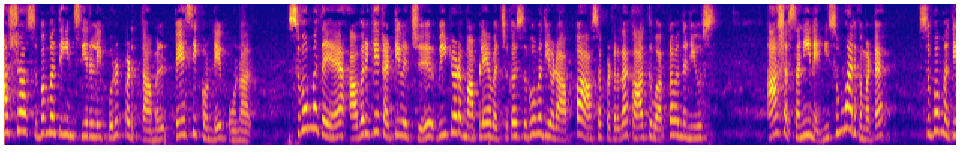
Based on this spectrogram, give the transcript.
ஆஷா சுபமதியின் சீரலை பொருட்படுத்தாமல் பேசிக்கொண்டே போனாள். சுபமதிய அவருக்கே கட்டி வச்சு வீட்டோட மாப்பிள்ளைய வச்சுக்க சுபமதியோட அப்பா ஆசைப்படுறதா காத்து வாக்கில் வந்த நியூஸ் ஆஷா சனினே நீ சும்மா இருக்க மாட்ட. சுபமதி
